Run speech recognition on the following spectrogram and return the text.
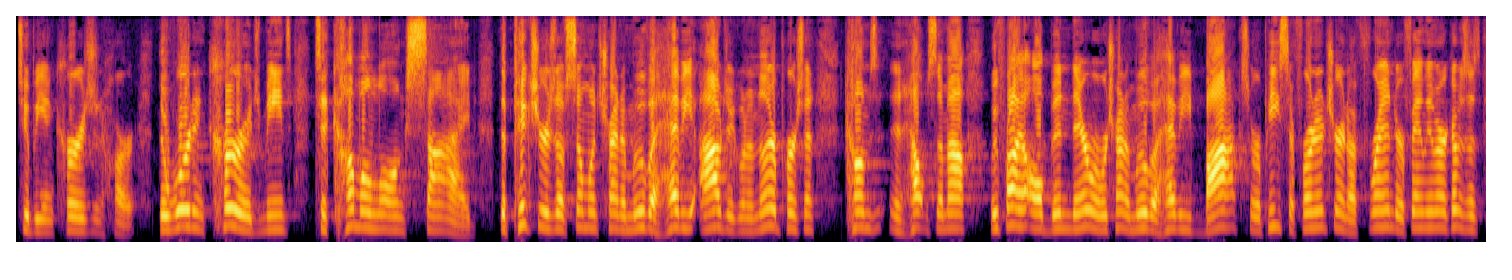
to be encouraged in heart. The word encourage means to come alongside. The pictures of someone trying to move a heavy object when another person comes and helps them out. We've probably all been there where we're trying to move a heavy box or a piece of furniture and a friend or family member comes and says,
